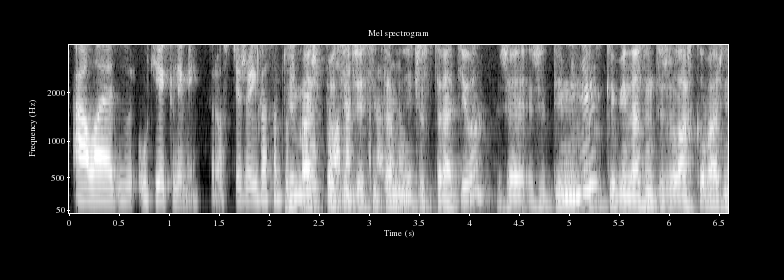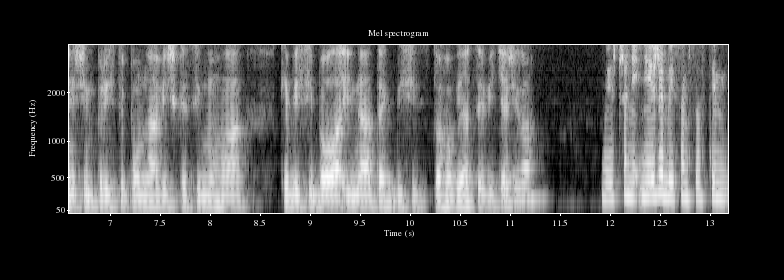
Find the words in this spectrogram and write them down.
ale utiekli mi proste, že iba som tu školu Máš pocit, že si tam niečo stratila? Že, že tým, mm-hmm. ako keby nazvem to, že ľahko vážnejším prístupom na výške si mohla, keby si bola iná, tak by si z toho viacej vyťažila? Vieš čo, nie, nie, že by som sa s tým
